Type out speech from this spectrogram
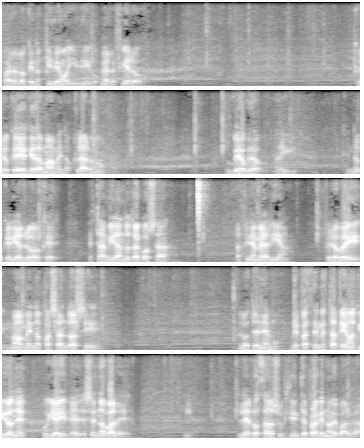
Para lo que nos piden hoy, digo, me refiero. Creo que ha quedado más o menos claro, ¿no? Cuidado, cuidado. Ahí. Que no quería yo. Es que estaba mirando otra cosa. Al final me la lían. Pero veis, más o menos pasando así. Lo tenemos. Me parece que me está pegando tirones. Uy, ahí, ese no vale. Le he rozado lo suficiente para que no me valga.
